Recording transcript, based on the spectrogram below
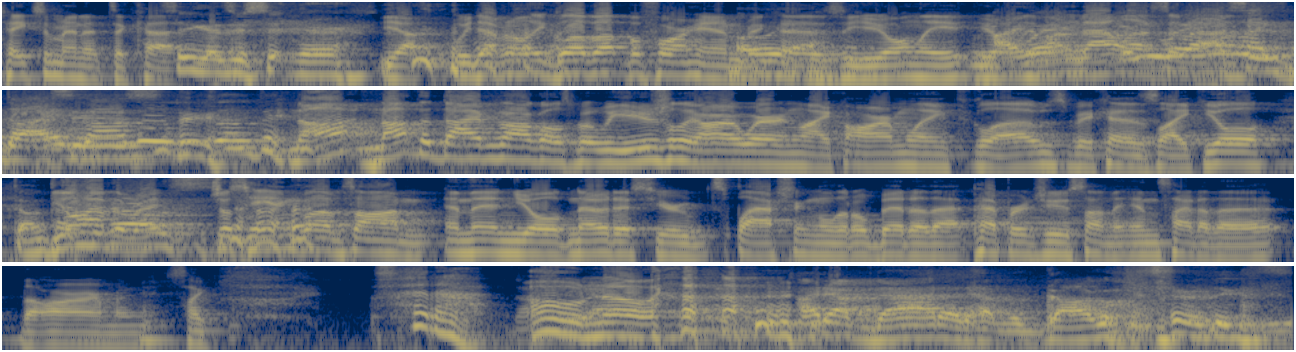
takes a minute to cut. So you guys are sitting there. Yeah, we definitely glove up beforehand Oh, yeah. because you only you only learn that Are you lesson. wearing, as- like, dive goggles or something? not not the dive goggles, but we usually are wearing like arm length gloves because like you'll Don't you'll have the right just hand gloves on, and then you'll notice you're splashing a little bit of that pepper juice on the inside of the the arm, and it's like. Sarah. Oh no! I'd have that. I'd have the goggles. Everything's.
